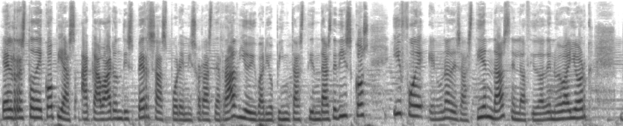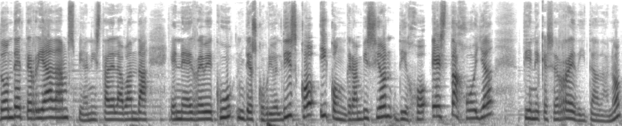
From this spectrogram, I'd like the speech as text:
El resto de copias acabaron dispersas por emisoras de radio y variopintas tiendas de discos y fue en una de esas tiendas, en la ciudad de Nueva York, donde Terry Adams, pianista de la banda NRBQ, descubrió el disco y con gran visión dijo, esta joya tiene que ser reeditada, ¿no?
